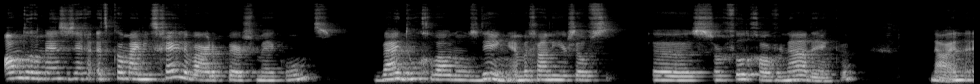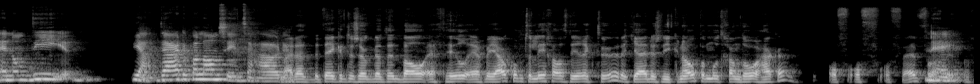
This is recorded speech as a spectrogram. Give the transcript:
andere mensen zeggen: Het kan mij niet schelen waar de pers mee komt. Wij doen gewoon ons ding. En we gaan hier zelfs uh, zorgvuldig over nadenken. Nou, en, en om die, ja, daar de balans in te houden. Maar dat betekent dus ook dat het bal echt heel erg bij jou komt te liggen als directeur? Dat jij dus die knopen moet gaan doorhakken? Of, of, of, hè, nee. Of,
